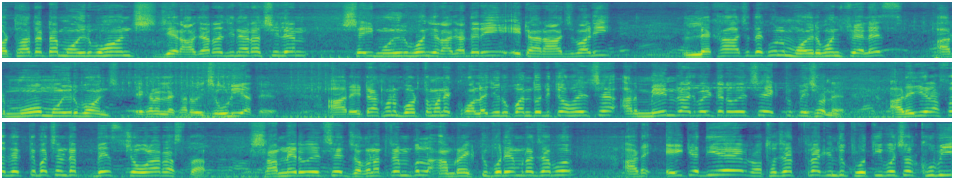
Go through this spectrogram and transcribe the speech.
অর্থাৎ এটা ময়ূরভঞ্জ যে রাজারা যিনারা ছিলেন, সেই ময়ূরভঞ্জ রাজাদেরই এটা রাজবাড়ি। লেখা আছে দেখুন, ময়ূরভঞ্জ প্যালেস, আর মো ময়ূরভঞ্জ এখানে লেখা রয়েছে উড়িয়াতে। আর এটা এখন বর্তমানে কলেজে রূপান্তরিত হয়েছে, আর মেন রাজবাড়িটা রয়েছে একটু পেছনে। আর এই যে রাস্তা দেখতে পাচ্ছেন, এটা বেশ চওড়া রাস্তা। সামনে রয়েছে জগন্নাথ টেম্পল আমরা একটু পরে আমরা যাব। আর এইটা দিয়ে রথযাত্রা কিন্তু প্রতি বছর খুবই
